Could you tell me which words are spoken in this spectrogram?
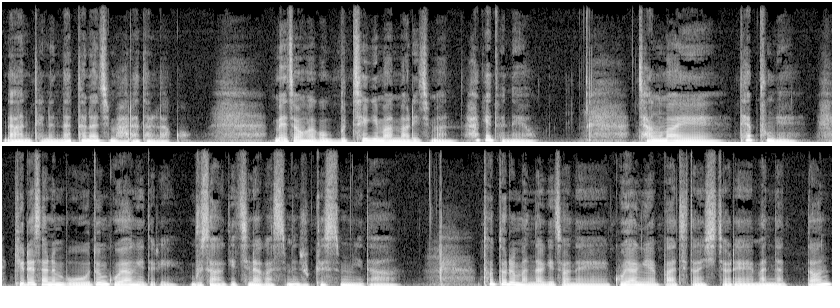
나한테는 나타나지 말아달라고. 매정하고 무책임한 말이지만 하게 되네요. 장마에, 태풍에, 길에 사는 모든 고양이들이 무사하게 지나갔으면 좋겠습니다. 토토를 만나기 전에 고양이에 빠지던 시절에 만났던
